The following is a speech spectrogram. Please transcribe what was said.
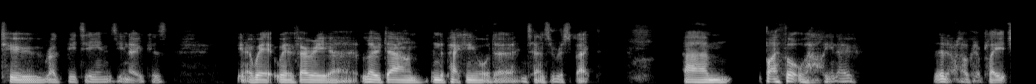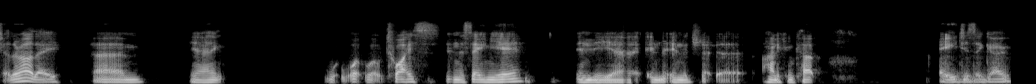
two rugby teams? You know, because you know we're we're very uh, low down in the pecking order in terms of respect. Um, but I thought, well, you know, they're not going to play each other, are they? Um, yeah, I think w- w- twice in the same year in the uh, in in the uh, Heineken Cup ages ago.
